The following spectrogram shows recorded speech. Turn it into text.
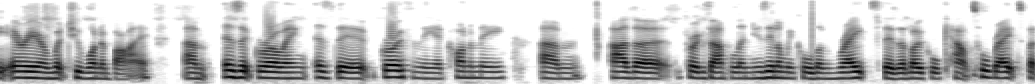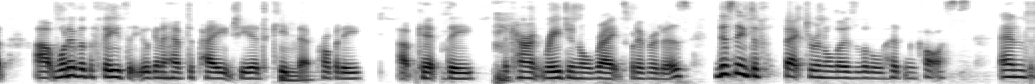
the area in which you want to buy. Um, is it growing? Is there growth in the economy? Um, are the, for example, in New Zealand we call them rates. They're the local council rates, but uh, whatever the fees that you're going to have to pay each year to keep mm. that property upkept, the, the current regional rates, whatever it is. You just need to factor in all those little hidden costs. And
